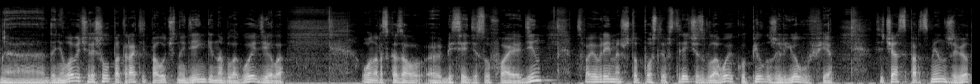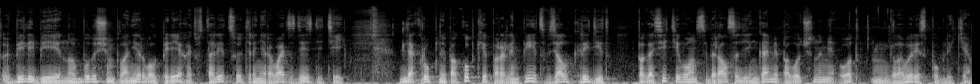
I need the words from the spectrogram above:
Э, Данилович решил потратить полученные деньги на благое дело. Он рассказал в беседе с Уфа-1 в свое время, что после встречи с главой купил жилье в Уфе. Сейчас спортсмен живет в Белебее, но в будущем планировал переехать в столицу и тренировать здесь детей. Для крупной покупки паралимпиец взял кредит. Погасить его он собирался деньгами, полученными от главы республики.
